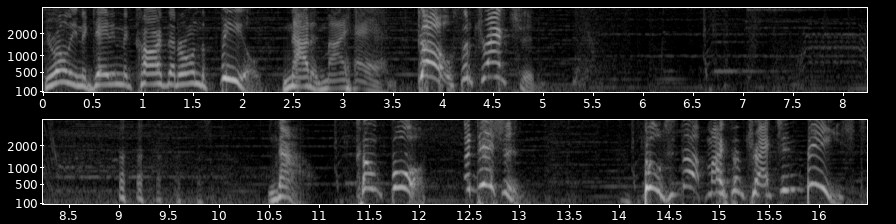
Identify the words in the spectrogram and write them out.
You're only negating the cards that are on the field, not in my hand. Go! Subtraction! now, come forth! Addition! Boost up my subtraction beast!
